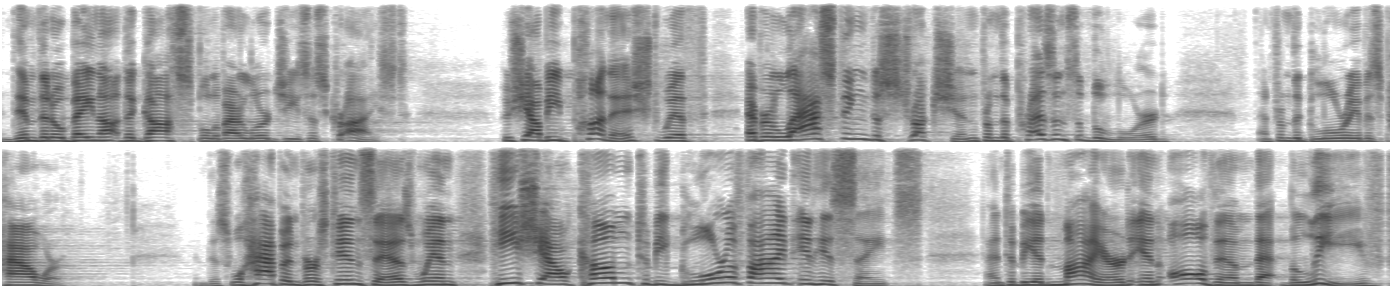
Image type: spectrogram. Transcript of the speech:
and them that obey not the gospel of our Lord Jesus Christ, who shall be punished with everlasting destruction from the presence of the Lord and from the glory of his power. And this will happen, verse 10 says, when he shall come to be glorified in his saints and to be admired in all them that believe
